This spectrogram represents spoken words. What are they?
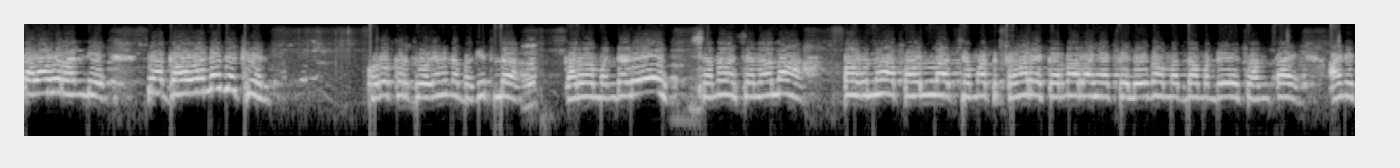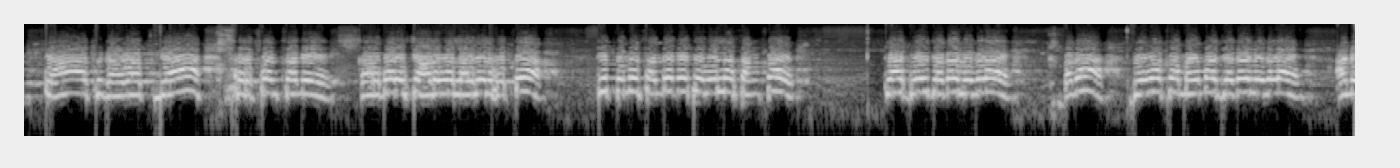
तळावर आणली. त्या गावानं देखील खरोखर डोळ्यानं बघितलं. कारण मंडळी क्षणा क्षणाला पावला पावला चमत्कार करणारा ह्या कलियुगामधला मंडळी संत आहे. आणि त्याच गावातल्या सरपंचाने कारभाराचे आडवं लावलेलं होतं. की तुम्ही संध्याकाळच्या वेळेला सांगताय. त्या देव जगा वेगळा आहे. बघा देवाचा महिमा जगा वेगळा आहे. आणि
